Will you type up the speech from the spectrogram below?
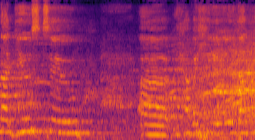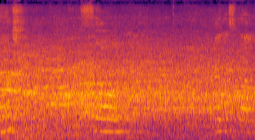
I'm not used to uh, have a heel that much. So I just felt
